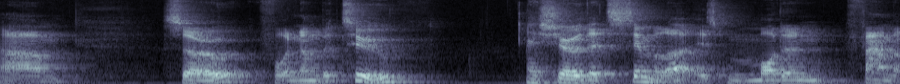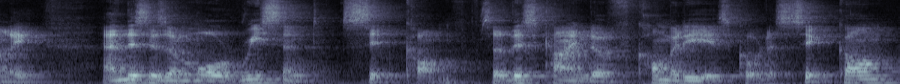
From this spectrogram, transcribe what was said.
Um, so, for number two, a show that's similar is Modern Family. And this is a more recent sitcom. So, this kind of comedy is called a sitcom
